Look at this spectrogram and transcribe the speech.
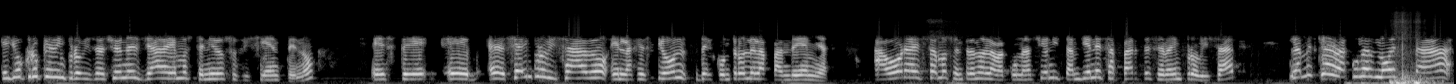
que yo creo que de improvisaciones ya hemos tenido suficiente, ¿no? Este, eh, eh, se ha improvisado en la gestión del control de la pandemia. Ahora estamos entrando en la vacunación y también esa parte se va a improvisar. La mezcla de vacunas no está,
